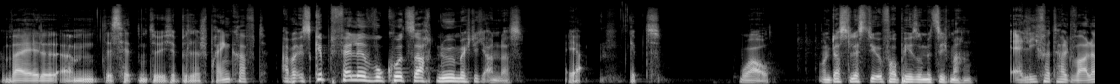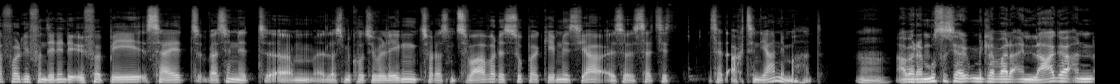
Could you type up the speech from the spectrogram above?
weil ähm, das hätte natürlich ein bisschen Sprengkraft. Aber es gibt Fälle, wo Kurz sagt, nö, möchte ich anders. Ja, gibt's. Wow. Und das lässt die ÖVP so mit sich machen. Er liefert halt Wahlerfolge, von denen die ÖVP seit, weiß ich nicht, ähm, lass mich kurz überlegen, 2002 war das super Ergebnis, ja, also seit, sie- seit 18 Jahren nicht mehr hat. Ah. Aber dann muss es ja mittlerweile ein Lager an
